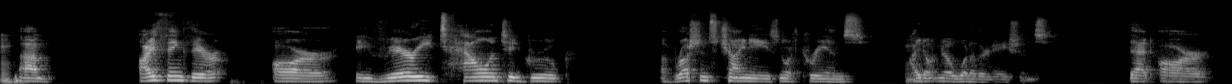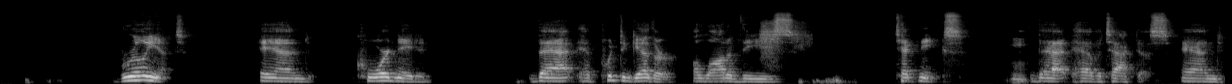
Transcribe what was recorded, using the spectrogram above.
Mm-hmm. um, i think there are a very talented group of Russians, Chinese, North Koreans, I don't know what other nations that are brilliant and coordinated that have put together a lot of these techniques mm. that have attacked us. And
